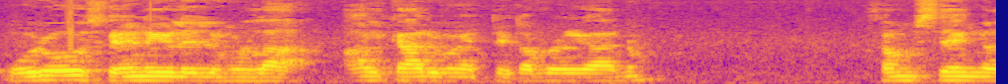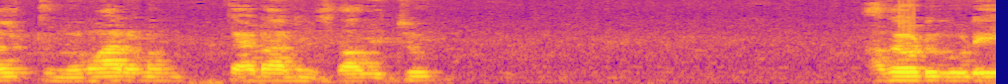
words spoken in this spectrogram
ഓരോ ശ്രേണികളിലുമുള്ള ആൾക്കാരുമായിട്ട് ഇടപഴകാനും സംശയങ്ങൾക്ക് നിവാരണം തേടാനും സാധിച്ചു. അതോടുകൂടി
